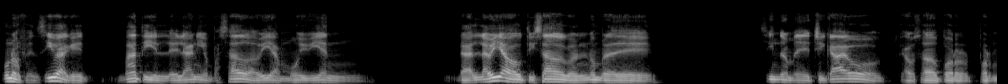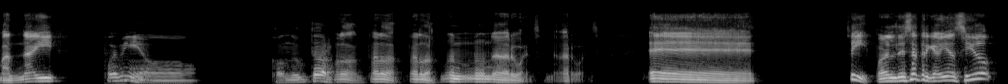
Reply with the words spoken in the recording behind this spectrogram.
una ofensiva que Mati el, año pasado había muy bien. La, había bautizado con el nombre de Síndrome de Chicago, causado por, por Matt Nagy. Fue mío, Conductor. Perdón, perdón, perdón. una vergüenza, una vergüenza. Eh, sí, por el desastre que habían sido.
